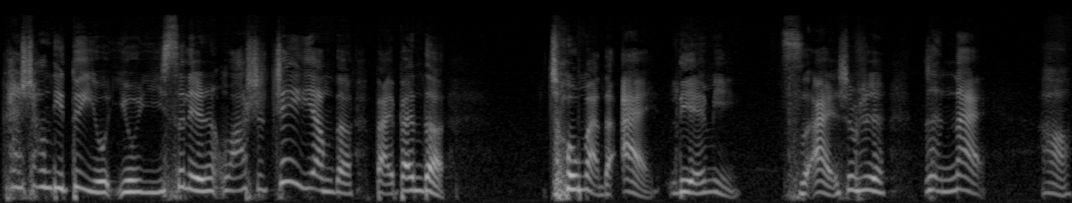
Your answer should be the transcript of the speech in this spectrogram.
看上帝对有有以色列人哇是这样的百般的充满的爱、怜悯、慈爱，是不是忍耐啊？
